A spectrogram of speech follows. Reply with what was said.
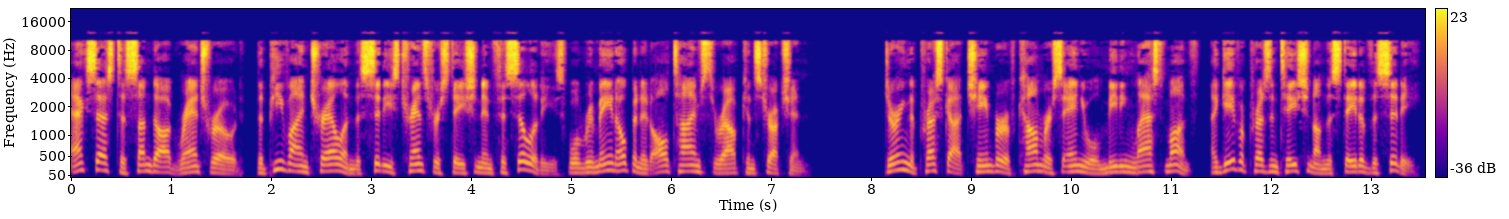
Access to Sundog Ranch Road, the Peavine Trail and the city's transfer station and facilities will remain open at all times throughout construction. During the Prescott Chamber of Commerce annual meeting last month, I gave a presentation on the state of the city.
